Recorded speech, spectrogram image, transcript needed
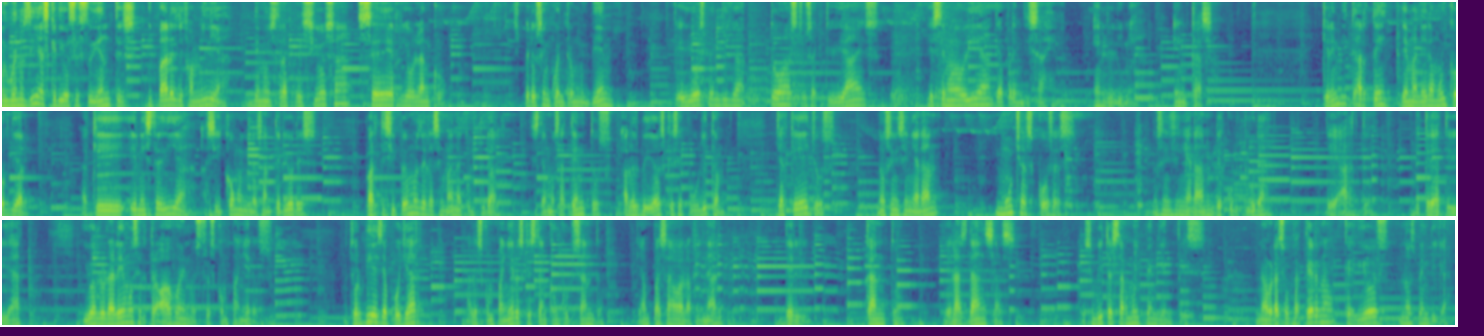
Muy buenos días queridos estudiantes y padres de familia de nuestra preciosa sede Río Blanco. Espero se encuentren muy bien. Que Dios bendiga todas tus actividades y este nuevo día de aprendizaje en línea, en casa. Quiero invitarte de manera muy cordial a que en este día, así como en los anteriores, participemos de la Semana Cultural. Estemos atentos a los videos que se publican ya que ellos nos enseñarán muchas cosas. Nos enseñarán de cultura, de arte, de creatividad y valoraremos el trabajo de nuestros compañeros. No te olvides de apoyar a los compañeros que están concursando, que han pasado a la final del canto, de las danzas. Los invito a estar muy pendientes. Un abrazo fraterno, que Dios nos bendiga.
